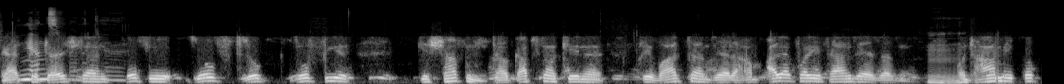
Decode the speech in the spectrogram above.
Er hat für Deutschland so viel, so, so, so viel geschaffen. Da gab es noch keine Privatfernseher. Da haben alle vor dem Fernseher gesessen und haben geguckt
